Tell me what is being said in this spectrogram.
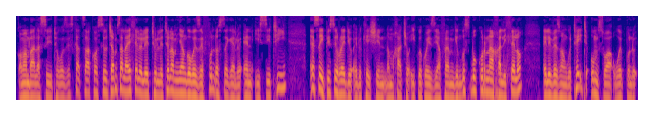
Kwamambala sithokoza isikhathi sakho silijamisa la ihlelo lethu lethelwa mnyango wezefundo sekelwe nect sabc radio education nomhatsho ikwekwezi fm ngingusibuku rinarha lihlelo elivezwa ngutate umswa webhundu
